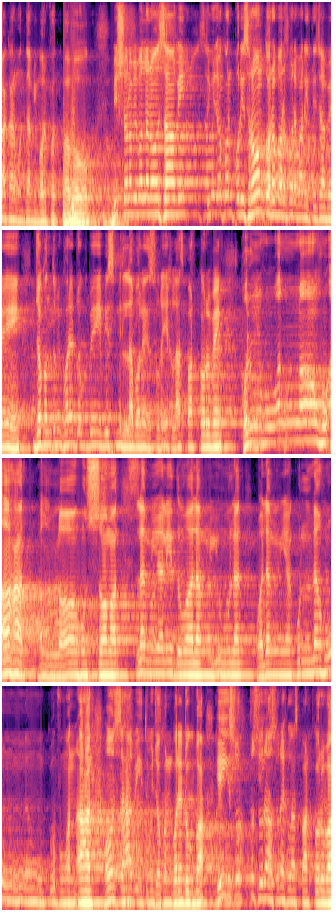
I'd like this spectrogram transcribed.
টাকার মধ্যে আমি বরকত পাবো। বিশ্বনবী বললেন, ও তুমি যখন পরিশ্রম করবার পরে বাড়িতে যাবে, যখন তুমি ঘরে ঢুকবে, বিসমিল্লাহ বলে সূরা ইখলাস পাঠ করবে। কুল হুয়াল্লাহু আহাদ আল্লাহুস সামাদ, লাম ইয়ালিদ ওয়া লাম ইউলাদ। লাম ইয়াকুল লাহু কুফুয়ান আহাদ। ও সাহাবী, তুমি যখন ঘরে ঢুকবা, এই ছোট্ট সূরা সূরা ইখলাস পাঠ করবা,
